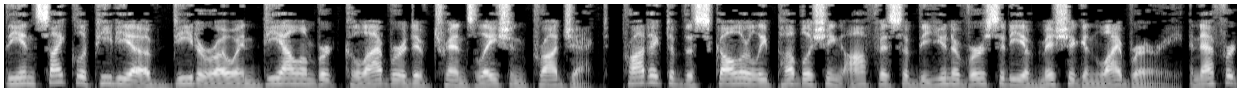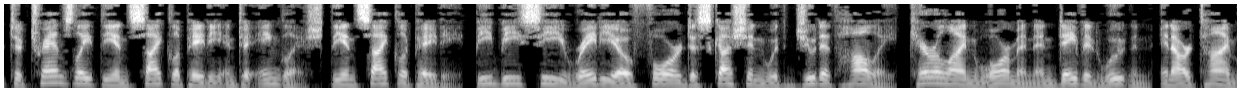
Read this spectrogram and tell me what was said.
the Encyclopedia of Diderot and D'Alembert Collaborative Translation Project, product of the Scholarly Publishing Office of the University of Michigan Library an effort to translate the encyclopedia into English the Encyclopedia, BBC Radio 4 discussion with Judith Hawley, Caroline Warman and David Wootton in Our Time,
